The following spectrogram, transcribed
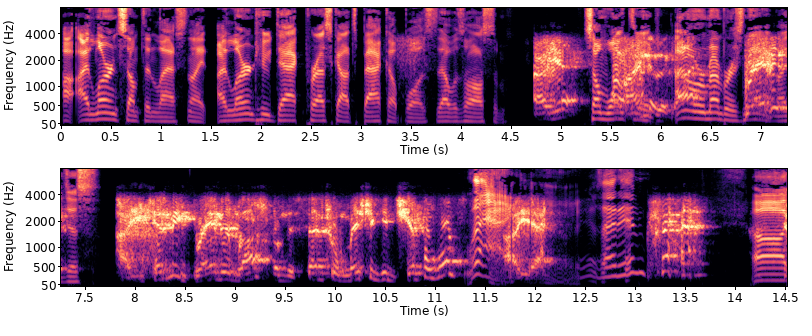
I I learned something last night. I learned who Dak Prescott's backup was. That was awesome. uh, yeah. Some white Oh, I dude. the I don't remember his name. I just Are you kidding me? Brandon Rush from the Central Michigan Chippewas? Oh, yeah. Is that him? Uh,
